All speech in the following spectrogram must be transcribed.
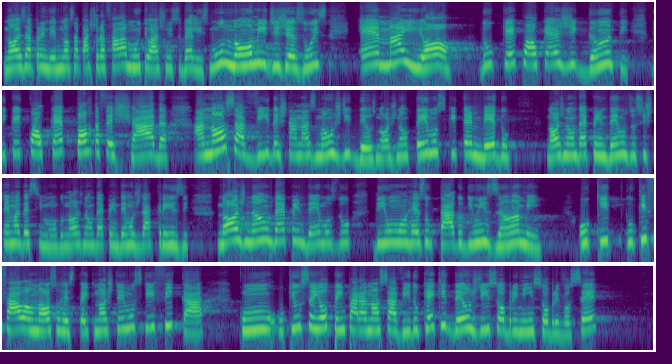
nós aprendemos, nossa pastora fala muito, eu acho isso belíssimo. O nome de Jesus é maior do que qualquer gigante, de que qualquer porta fechada. A nossa vida está nas mãos de Deus. Nós não temos que ter medo. Nós não dependemos do sistema desse mundo, nós não dependemos da crise, nós não dependemos do, de um resultado de um exame. O que, o que fala ao nosso respeito, nós temos que ficar com o que o Senhor tem para a nossa vida. O que, que Deus diz sobre mim e sobre você?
